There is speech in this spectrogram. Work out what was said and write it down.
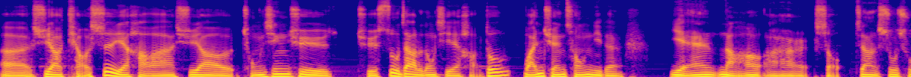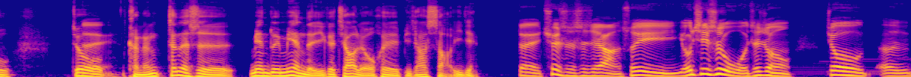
呃需要调试也好啊，需要重新去去塑造的东西也好，都完全从你的眼、脑、耳、手这样输出，就可能真的是面对面的一个交流会比较少一点。对，确实是这样。所以，尤其是我这种就呃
